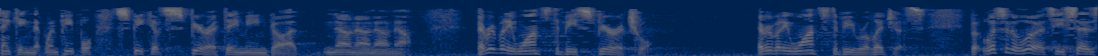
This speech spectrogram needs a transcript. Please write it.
thinking that when people speak of spirit, they mean God. No, no, no, no. Everybody wants to be spiritual. Everybody wants to be religious. But listen to Lewis. He says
